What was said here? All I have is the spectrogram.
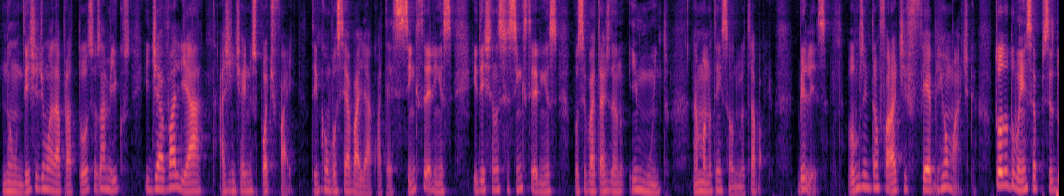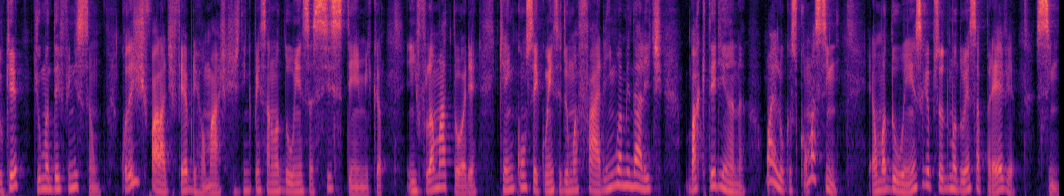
não deixa de mandar para todos os seus amigos e de avaliar a gente aí no Spotify. Tem como você avaliar com até 5 estrelinhas e deixando essas 5 estrelinhas, você vai estar ajudando e muito na manutenção do meu trabalho. Beleza. Vamos então falar de febre reumática. Toda doença precisa do quê? De uma definição. Quando a gente falar de febre reumática, a gente tem que pensar numa doença sistêmica, inflamatória, que é em consequência de uma faringoamidalite bacteriana. Uai, Lucas, como assim? É uma doença que precisa de uma doença prévia? Sim.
